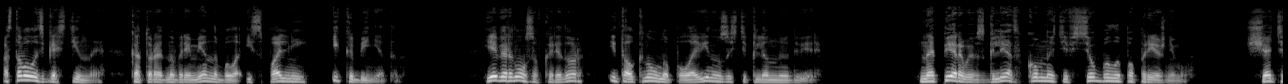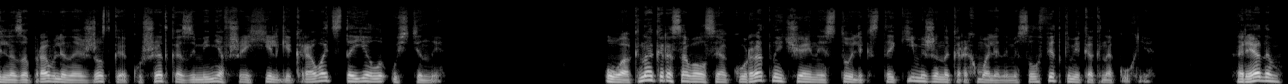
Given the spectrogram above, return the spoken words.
Оставалась гостиная, которая одновременно была и спальней, и кабинетом. Я вернулся в коридор и толкнул наполовину застекленную дверь. На первый взгляд в комнате все было по-прежнему. Тщательно заправленная жесткая кушетка, заменявшая Хельге кровать, стояла у стены. У окна красовался аккуратный чайный столик с такими же накрахмаленными салфетками, как на кухне. Рядом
